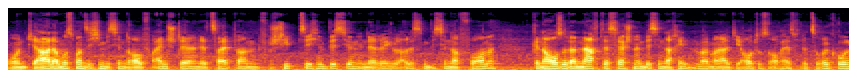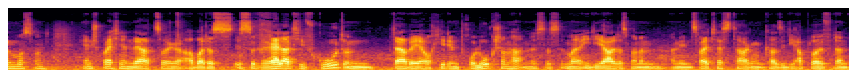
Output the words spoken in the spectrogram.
Und ja, da muss man sich ein bisschen drauf einstellen. Der Zeitplan verschiebt sich ein bisschen, in der Regel alles ein bisschen nach vorne Genauso dann nach der Session ein bisschen nach hinten, weil man halt die Autos auch erst wieder zurückholen muss und die entsprechenden Werkzeuge. Aber das ist relativ gut und da wir ja auch hier den Prolog schon hatten, ist es immer ideal, dass man dann an den zwei Testtagen quasi die Abläufe dann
